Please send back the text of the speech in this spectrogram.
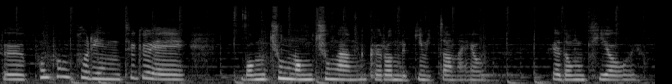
그 퐁퐁프린 특유의 멍충멍충한 그런 느낌 있잖아요. 그게 너무 귀여워요.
